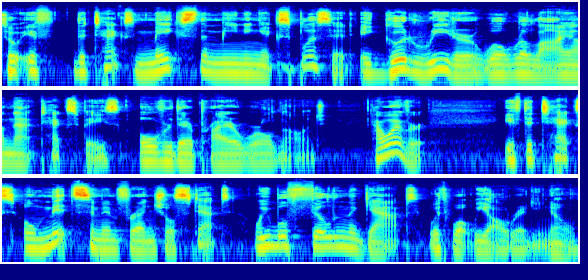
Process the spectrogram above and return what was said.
So if the text makes the meaning explicit, a good reader will rely on that text base over their prior world knowledge. However, if the text omits some inferential steps, we will fill in the gaps with what we already know.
